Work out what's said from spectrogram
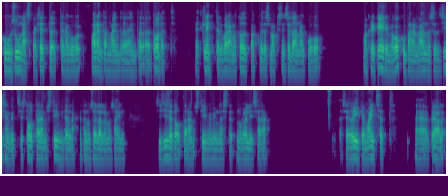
kuhu suunas peaks ettevõte nagu arendama enda, enda toodet, et klientidele paremat toodet pakkuda, siis ma hakkasin seda nagu agregeerima, kokku panema, andma seda sisendit siis tootearendustiimidele ja tänu sellele ma sain siis ise tootearendustiimi minna, sest et mul oli see, see õige mindset peale,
